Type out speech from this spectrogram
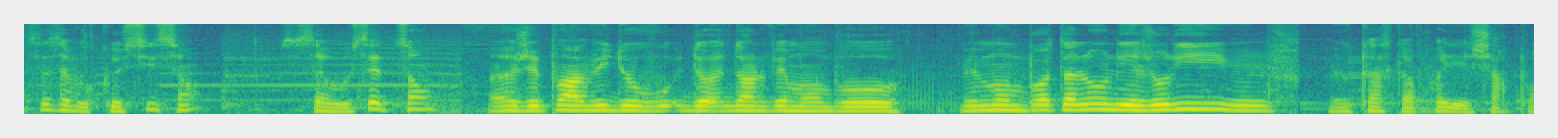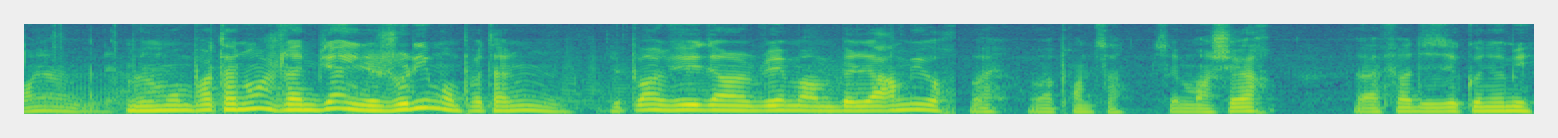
Ça, ça vaut que 600. Ça, ça vaut 700. Euh, J'ai pas envie d'enlever mon beau... Mais mon pantalon, il est joli. Le casque, après, il est cher pour rien. Mais mon pantalon, je l'aime bien. Il est joli, mon pantalon. J'ai pas envie d'enlever ma belle armure. Ouais, on va prendre ça. C'est moins cher. Ça va faire des économies.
